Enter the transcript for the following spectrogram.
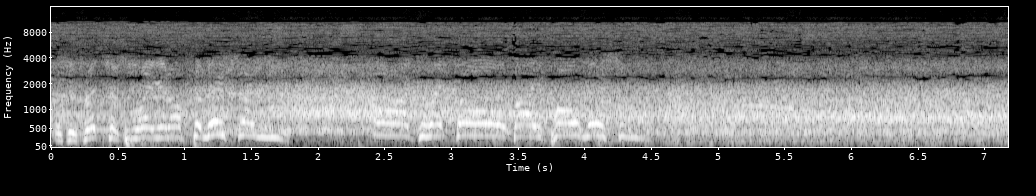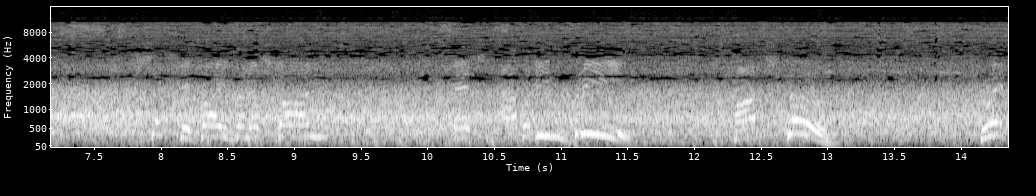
This is Richardson laying it off to Mason. Oh, great goal by Paul Mason. 65 minutes gone. It's Aberdeen 3, Hearts 2. Great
